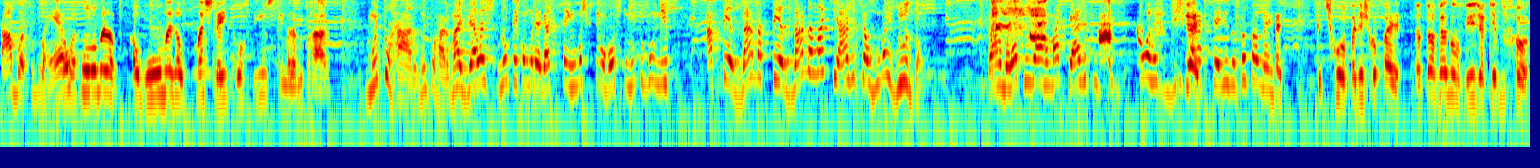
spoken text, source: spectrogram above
tábua, tudo régua. Algumas, algumas, algumas têm corpinho sim, mas é muito raro. Muito raro, muito raro. Mas elas não tem como negar que tem umas que tem um rosto muito bonito. Apesar da pesada maquiagem que algumas usam. É uma mulher que usa uma maquiagem que, porra, descaracteriza totalmente. Desculpa, desculpa aí. Eu tô vendo um vídeo aqui do,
